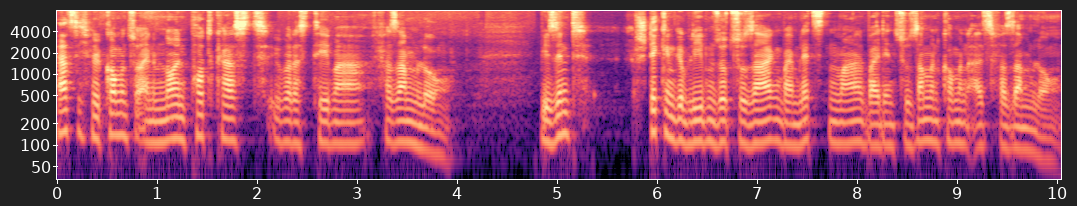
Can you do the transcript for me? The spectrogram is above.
Herzlich willkommen zu einem neuen Podcast über das Thema Versammlung. Wir sind stecken geblieben sozusagen beim letzten Mal bei den Zusammenkommen als Versammlung.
